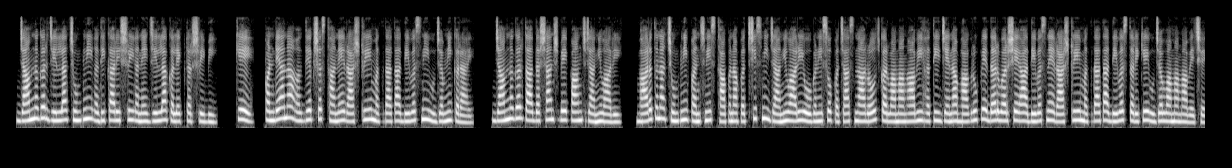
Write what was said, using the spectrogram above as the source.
જામનગર જિલ્લા ચૂંટણી અધિકારીશ્રી અને જિલ્લા કલેક્ટરશ્રી બી. કે. પંડ્યાના અધ્યક્ષસ્થાને રાષ્ટ્રીય મતદાતા દિવસની ઉજવણી કરાઈ. જામનગર તા દશાંશ બે પાંચ જાન્યુઆરી, ભારતના ચૂંટણી પંચની સ્થાપના પચીસમી જાન્યુઆરી ઓગણીસો પચાસના રોજ કરવામાં આવી હતી જેના ભાગરૂપે દર વર્ષે આ દિવસને રાષ્ટ્રીય મતદાતા દિવસ તરીકે ઉજવવામાં આવે છે.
